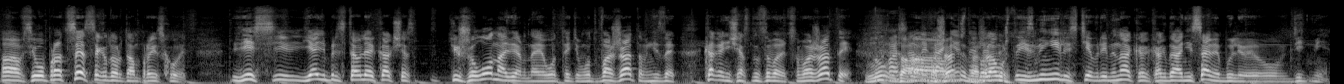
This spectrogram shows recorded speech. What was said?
а, всего процесса, который там происходит. Здесь э, я не представляю, как сейчас тяжело, наверное, вот этим вот вожатым, не знаю, как они сейчас называются, вожатые, Ну, Вожатые, да, вожатые, да. вожатые. потому что изменились те времена, когда они сами были э, детьми.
